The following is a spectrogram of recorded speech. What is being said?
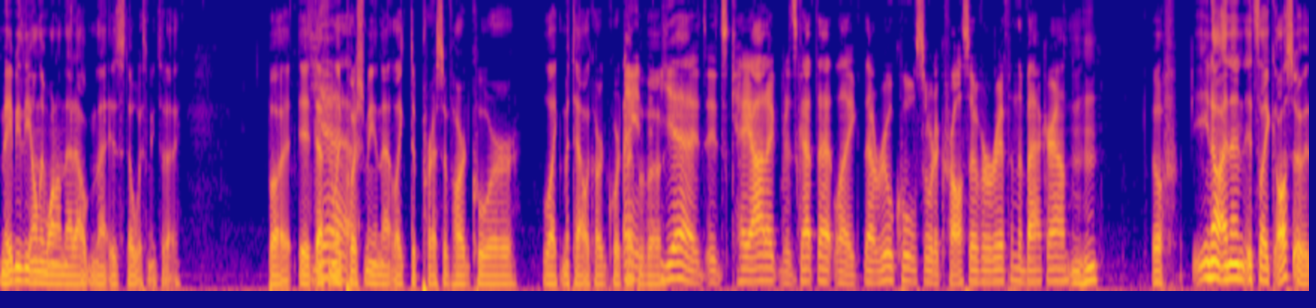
maybe the only one on that album that is still with me today. But it definitely Yeah. pushed me in that like depressive hardcore, like metallic hardcore type I mean, of a. yeah, it's, it's chaotic, but it's got that like that real cool sort of crossover riff in the background. Mm-hmm. Ugh. You know, and then it's like also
